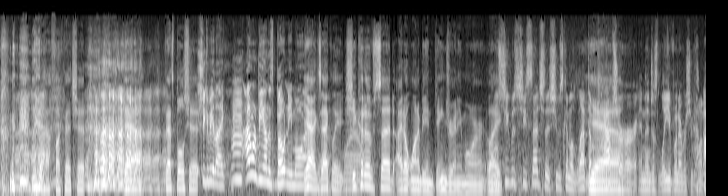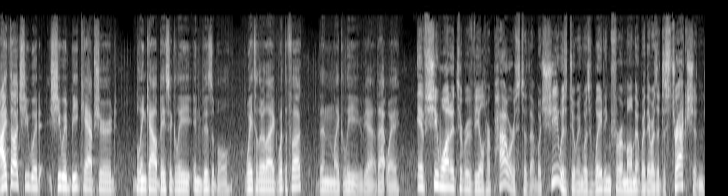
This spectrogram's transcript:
yeah, fuck that shit. yeah, that's bullshit. She could be like, mm, I don't want to be on this boat anymore. Yeah, exactly. She Wow. could have said, "I don't want to be in danger anymore." Like, well, she was. She said that she was going to let them Yeah. capture her and then just leave whenever she wanted. I thought she would she would be captured, blink out, basically invisible. Wait till they're like, "What the fuck?" Then like leave. Yeah, that way. If she wanted to reveal her powers to them. What she was doing was waiting for a moment where there was a distraction,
